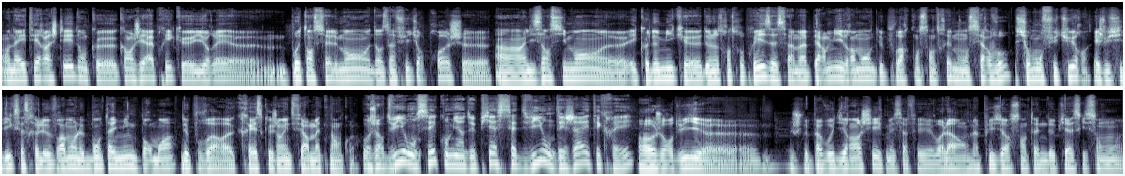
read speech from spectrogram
on a été racheté. Donc, euh, quand j'ai appris qu'il y aurait euh, potentiellement, dans un futur proche, euh, un licenciement économique de notre entreprise, ça m'a permis vraiment de pouvoir concentrer mon cerveau sur mon futur. Et je me suis dit que ça serait le, vraiment le bon timing pour moi de pouvoir créer ce que j'ai envie de faire maintenant. Aujourd'hui, on sait combien de pièces Cette Vie ont déjà été créées. Alors Aujourd'hui, je ne vais pas vous dire un chiffre, mais ça fait voilà, on a plusieurs centaines de pièces qui sont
